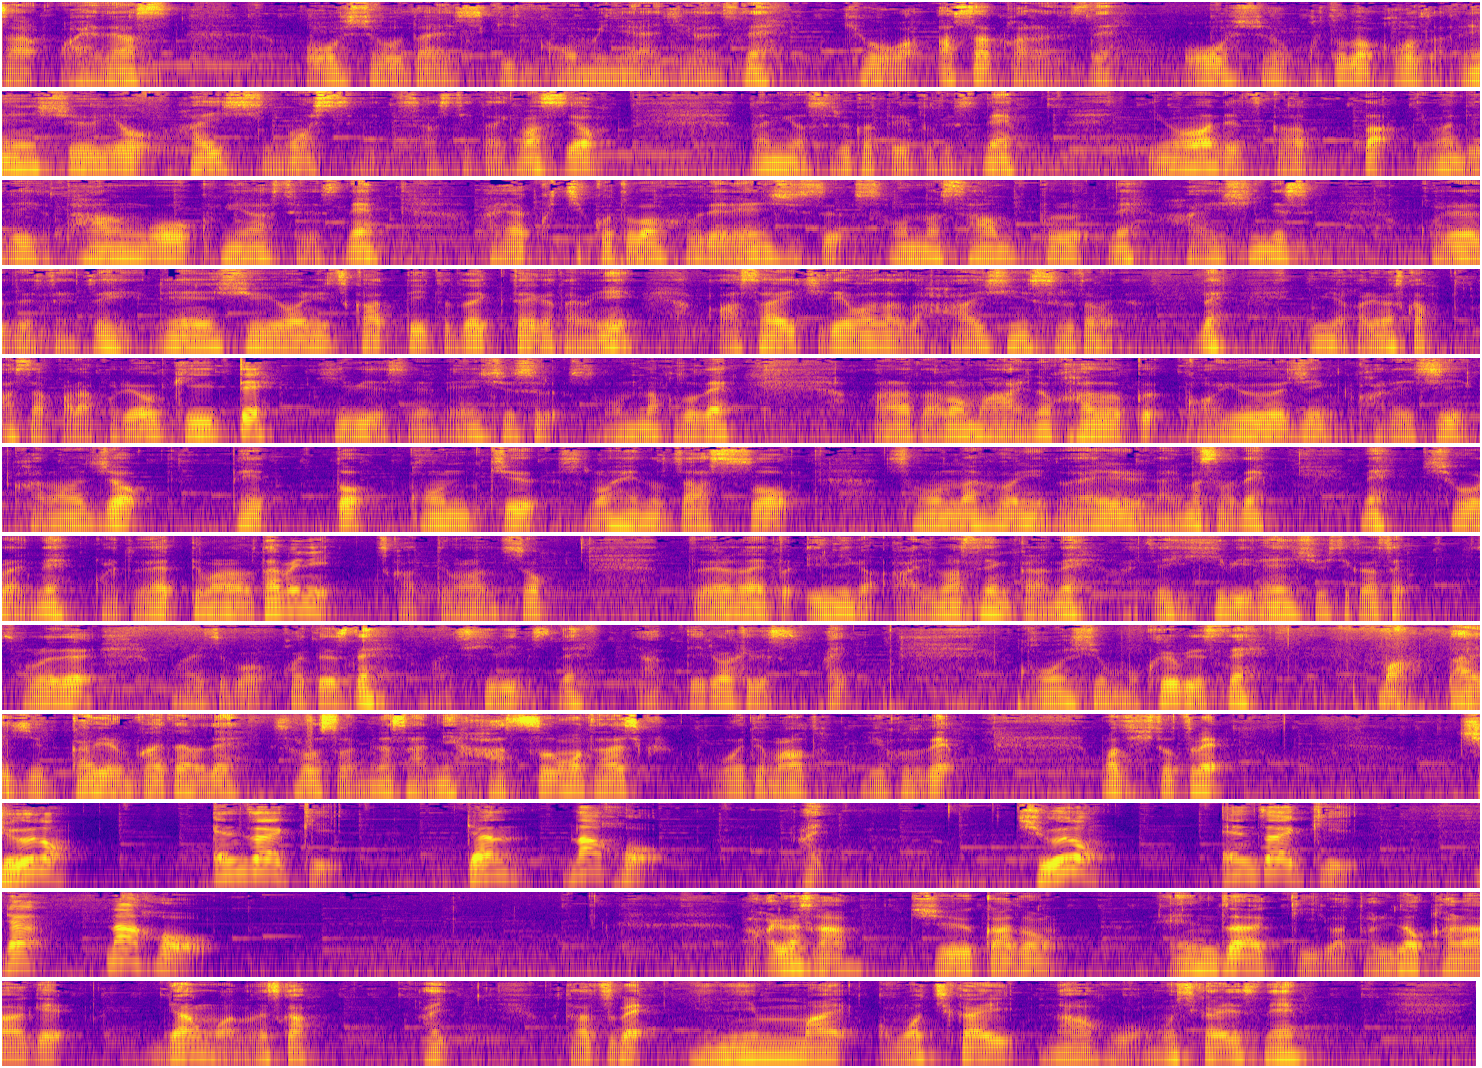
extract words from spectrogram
さんおはようございます。王将大好きコンビニ味がですね今日は朝からですね王将言葉講座練習用配信をさせていただきますよ。何をするかというとですね今まで使った今まで出てきた単語を組み合わせてですね早口言葉風で練習するそんなサンプルね配信です。これをですね、ぜひ練習用に使っていただきたいがために、朝一でわざわざ配信するためね、意味わかりますか？朝からこれを聞いて、日々ですね、練習する。そんなことで、あなたの周りの家族、ご友人、彼氏、彼女、ペット、昆虫、その辺の雑草、そんな風にどやれるようになりますので、ね、将来ね、これどうやってもらうために使ってもらうんですよ。どやらないと意味がありませんからね、ぜひ日々練習してください。それで、毎日もこうやってですね、毎日日々ですね、やっているわけです。はい。今週木曜日ですね。まあ、第10回目を迎えたので、そろそろ皆さんに発音を正しく覚えてもらおうということで、まず一つ目。中丼、塩罪期、ギャン、ナホー。はい。中丼、塩罪期、ギャン、ナホー。わかりますか？中華丼、エンザーキーは鶏の唐揚げ。リャンは何ですか？はい。二つ目、二人前お持ち帰り。ナーホお持ち帰りですね。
